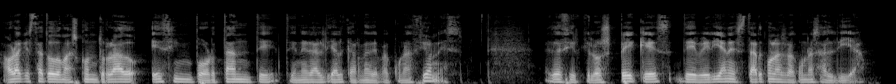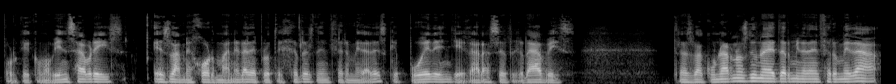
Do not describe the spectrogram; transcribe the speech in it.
ahora que está todo más controlado, es importante tener al día el carnet de vacunaciones. Es decir, que los peques deberían estar con las vacunas al día, porque como bien sabréis, es la mejor manera de protegerles de enfermedades que pueden llegar a ser graves. Tras vacunarnos de una determinada enfermedad,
